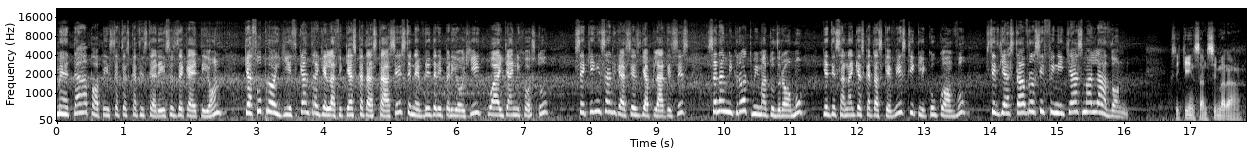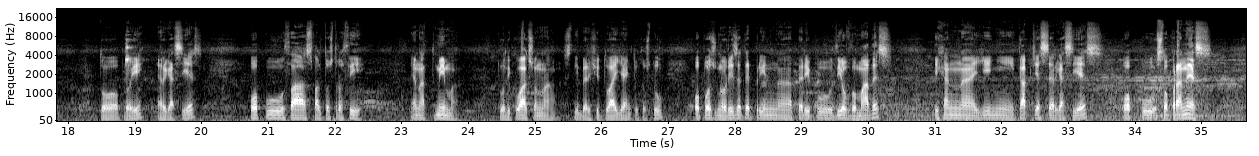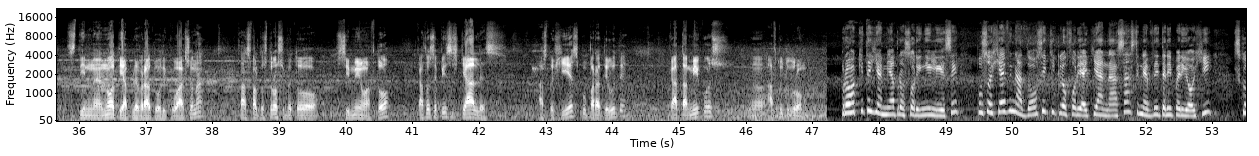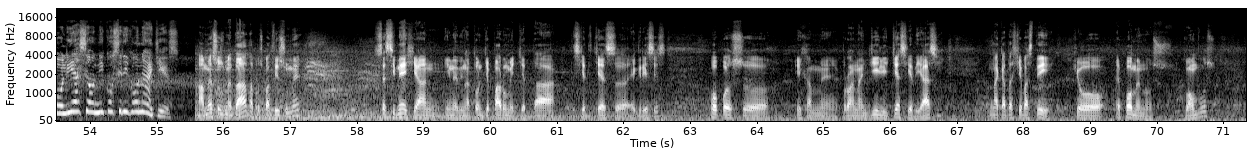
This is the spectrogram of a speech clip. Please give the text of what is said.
Μετά από απίστευτες καθυστερήσεις δεκαετιών και αφού προηγήθηκαν τραγελαφικές καταστάσεις στην ευρύτερη περιοχή του Αγιάννη Χωστού, ξεκίνησαν εργασίες διαπλάτηση σε ένα μικρό τμήμα του δρόμου για τις ανάγκες κατασκευής κυκλικού κόμβου στη διασταύρωση φοινικιάς Μαλάδων. Ξεκίνησαν σήμερα το πρωί εργασίες όπου θα ασφαλτοστρωθεί ένα τμήμα του οδικού άξονα στην περιοχή του Άγιάννη του Χωστού όπως γνωρίζετε πριν ε, περίπου δύο εβδομάδες είχαν ε, γίνει κάποιες εργασίες όπου στο Πρανές, στην ε, νότια πλευρά του οδικού άξονα, θα ασφαλτοστρώσουμε το σημείο αυτό, καθώς επίσης και άλλες αστοχίες που παρατηρούνται κατά μήκος αυτού του δρόμου. Πρόκειται για μια προσωρινή λύση που στοχεύει να δώσει κυκλοφοριακή ανάσα στην ευρύτερη περιοχή, σχολίασε ο Νίκος Συριγονάκης. Αμέσως μετά θα προσπαθήσουμε, σε συνέχεια αν είναι δυνατόν και πάρουμε και τα, τις σχετικές ε, εγκρίσεις, όπως ε, είχαμε προαναγγείλει και σχεδιάσει, να κατασκευαστεί και ο επόμενος κόμβος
